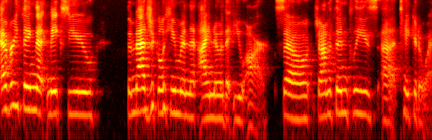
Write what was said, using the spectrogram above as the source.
everything that makes you the magical human that I know that you are. So, Jonathan, please uh, take it away.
